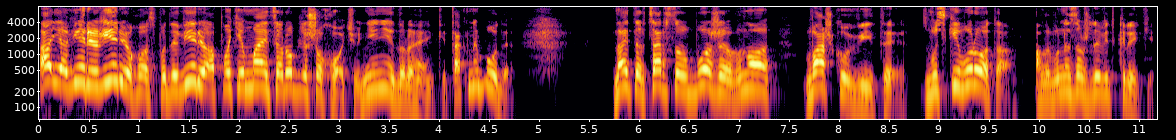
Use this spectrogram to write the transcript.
А я вірю, вірю, Господи, вірю, а потім мається роблю, що хочу. Ні, ні, дорогенькі, так не буде. Знаєте, в Царство Боже воно важко війти, вузькі ворота, але вони завжди відкриті.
